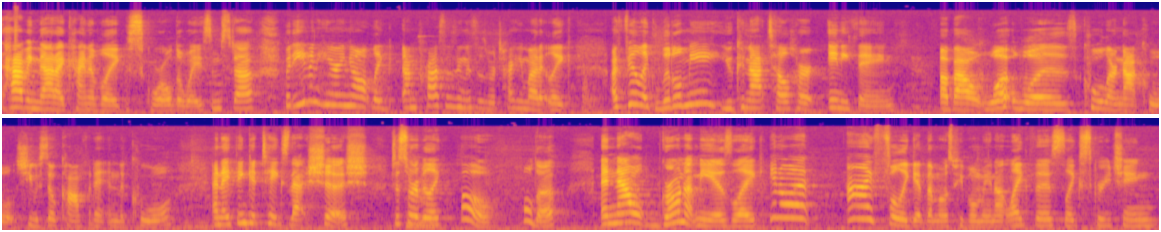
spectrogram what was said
having that, I kind of like squirreled away some stuff. But even hearing out, like I'm processing this as we're talking about it. Like I feel like little me, you cannot tell her anything about what was cool or not cool. She was so confident in the cool, and I think it takes that shush to sort of be like, oh, hold up. And now grown up me is like, you know what? I fully get that most people may not like this like screeching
